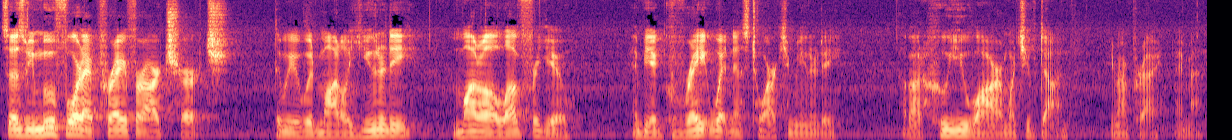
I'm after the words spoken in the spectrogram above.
So as we move forward, I pray for our church that we would model unity, model a love for you, and be a great witness to our community about who you are and what you've done. You might pray. Amen.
